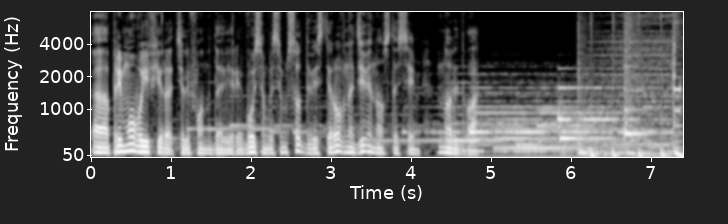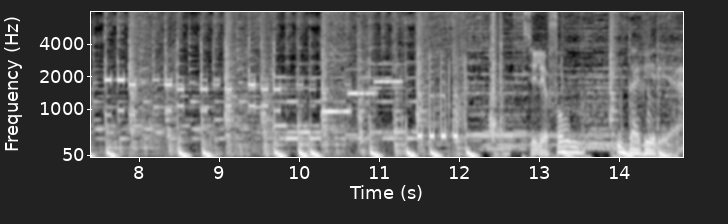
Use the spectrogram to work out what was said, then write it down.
э, прямого эфира телефона доверия 8 800 200 ровно 9702. Телефон доверия.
